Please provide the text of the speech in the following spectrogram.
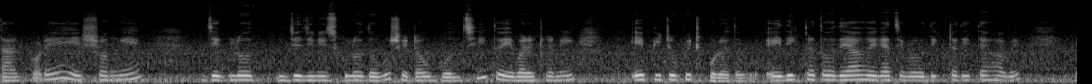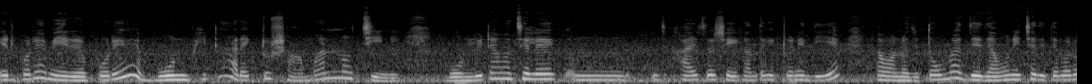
তারপরে এর সঙ্গে যেগুলো, যে জিনিসগুলো দেবো সেটাও বলছি। তো এবার একটুখানি এপিট ওপিট করে দেবো। এই দিকটা তো দেওয়া হয়ে গেছে, এবার ওই দিকটা দিতে হবে। এরপরে আমি এর ওপরে বনভিটা আর একটু সামান্য চিনি। বনভিটা আমার ছেলে খায়, তো সেইখান থেকে একটুখানি দিয়ে সামান্য চিনি তোমরা যে যেমন ইচ্ছা দিতে পারো,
